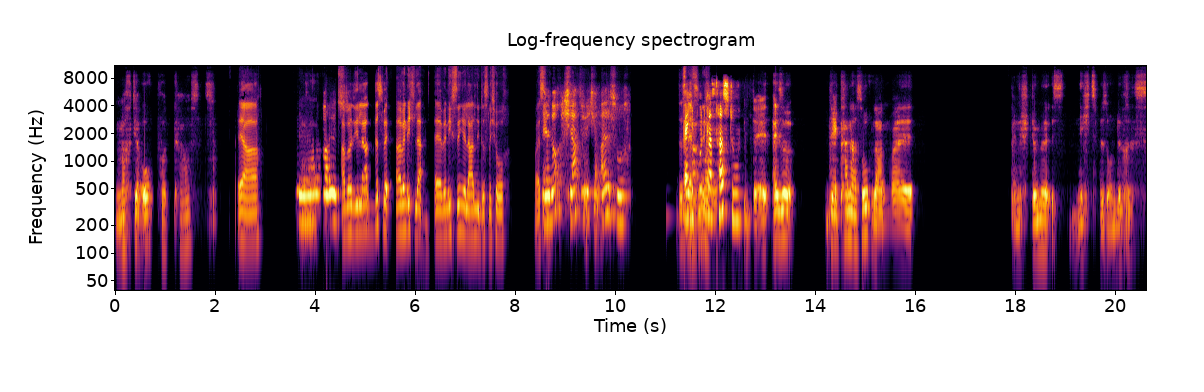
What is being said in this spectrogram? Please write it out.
Macht ihr auch Podcasts? Ja. Ja. Aber die laden das, aber wenn ich la äh, wenn ich singe, laden die das nicht hoch. Weißt Ja, du? doch, ich lade ich lad alles hoch. Das Welchen Podcast hast du? Also, der kann das hochladen, weil deine Stimme ist nichts Besonderes.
